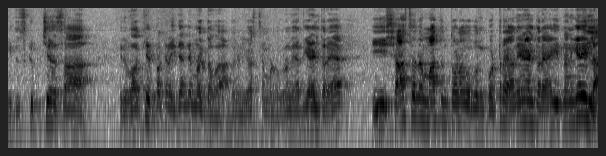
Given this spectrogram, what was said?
ಇದು ಸ್ಕ್ರಿಪ್ಚರ್ಸಾ ಇದು ವಾಕ್ಯದ ಪ್ರಕಾರ ಇದಂತೆ ಮಾಡ್ತಾವ ಅದನ್ನು ವ್ಯವಸ್ಥೆ ಮಾಡ್ಬೇಕು. ನೋಡಿ ಅದಕ್ಕೆ ಹೇಳ್ತಾರೆ, ಈ ಶಾಸ್ತ್ರದ ಮಾತನ್ನು ತೊಗೊಂಡೋಗಿ ಬಂದು ಕೊಟ್ಟರೆ ಅವನು ಹೇಳ್ತಾರೆ ಇದು ನನಗೇನಿಲ್ಲ.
